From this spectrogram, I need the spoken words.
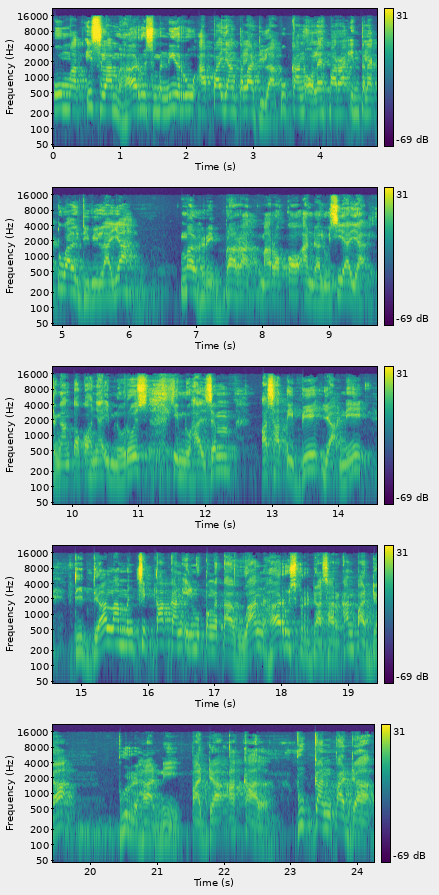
umat Islam harus meniru apa yang telah dilakukan oleh para intelektual di wilayah Maghrib Barat, Maroko, Andalusia ya dengan tokohnya Ibnu Rus, Ibnu Hazm, Asatibi yakni di dalam menciptakan ilmu pengetahuan harus berdasarkan pada burhani, pada akal. Bukan pada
